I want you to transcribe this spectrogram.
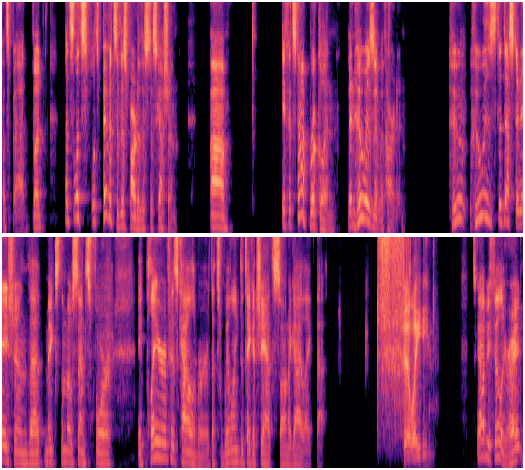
that's bad. But let's let's let's pivot to this part of this discussion. Um if it's not Brooklyn, then who is it with Harden? Who who is the destination that makes the most sense for a player of his caliber that's willing to take a chance on a guy like that? Philly. It's got to be Philly, right?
